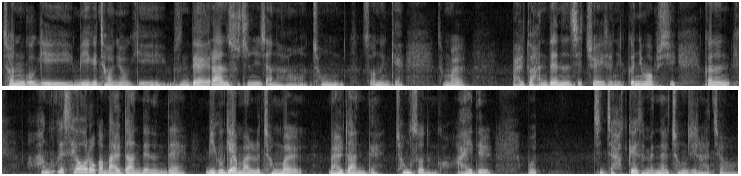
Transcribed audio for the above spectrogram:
전국이 미국 전역이 무슨 내란 수준이잖아요. 총 쏘는 게 정말 말도 안 되는 시츄에이션이 끊임없이 그러니까는 한국의 세월호가 말도 안 되는데 미국이야말로 정말 말도 안 돼. 총 쏘는 거. 아이들 뭐 진짜 학교에서 맨날 총질하죠.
